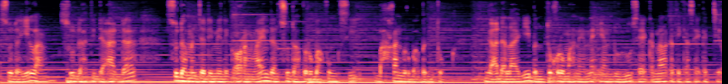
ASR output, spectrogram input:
sudah hilang, sudah tidak ada, sudah menjadi milik orang lain dan sudah berubah fungsi, bahkan berubah bentuk. Nggak ada lagi bentuk rumah nenek yang dulu saya kenal ketika saya kecil.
